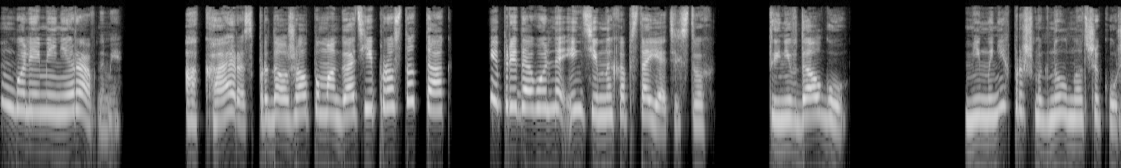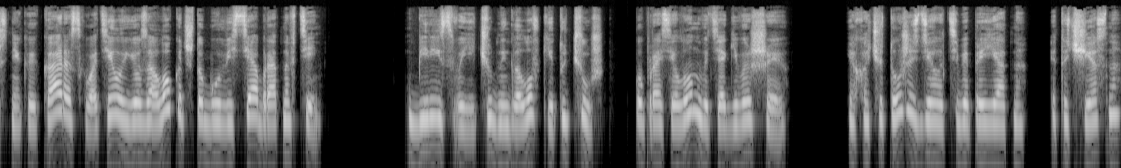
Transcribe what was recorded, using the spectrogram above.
более-менее равными. А Кайрос продолжал помогать ей просто так и при довольно интимных обстоятельствах. «Ты не в долгу», Мимо них прошмыгнул младший курсник, и Кайра схватил ее за локоть, чтобы увести обратно в тень. «Убери свои чудной головки эту чушь», — попросил он, вытягивая шею. «Я хочу тоже сделать тебе приятно. Это честно?»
